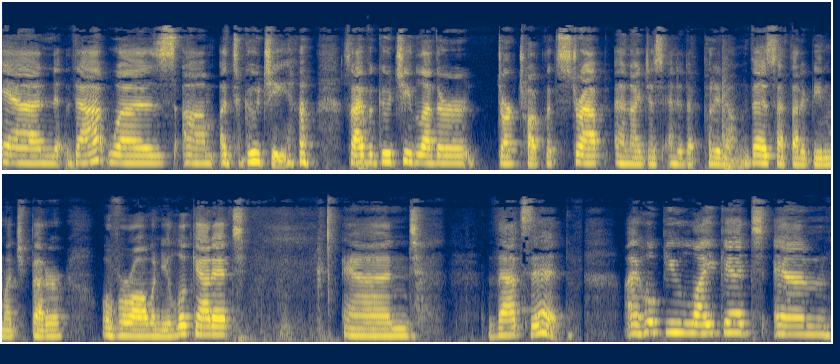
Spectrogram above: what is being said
and that was um, a Gucci. so I have a Gucci leather dark chocolate strap, and I just ended up putting on this. I thought it'd be much better overall when you look at it. And that's it. I hope you like it. And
